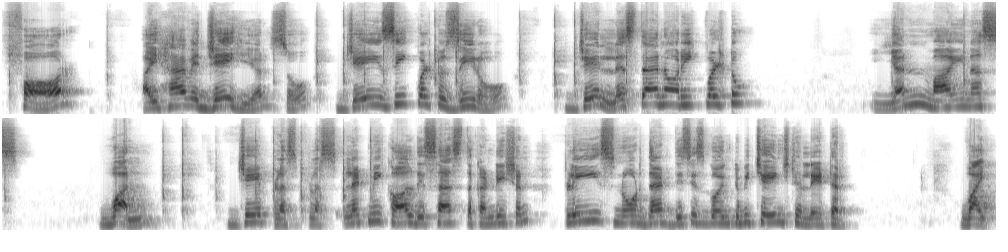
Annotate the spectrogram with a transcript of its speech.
For, I have a j here. So, j is equal to 0, j less than or equal to n minus 1 j plus plus. Let me call this as the condition. Please note that this is going to be changed later. Why?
